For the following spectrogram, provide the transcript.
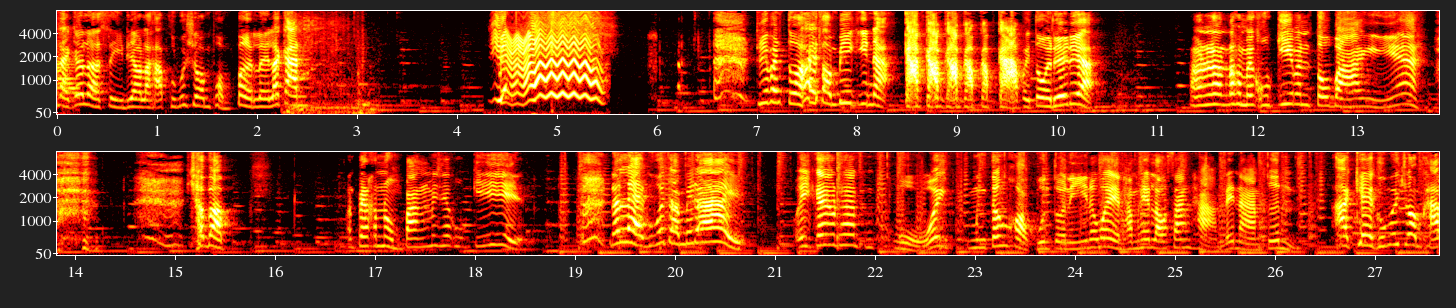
ไหนๆก็เหลือสีเดียวแล้วครับ คุณผู้ชมผมเปิดเลยละกันอย่าที่เป็นตัวให้ซอมบี้กินอะกราบกราบกราบกราบกราบกราบไปตัวเนี้ยเนี่ยเอาแล้วแล้วทำไมคุกกี้มันตัวบางอย่างเงี้ยฉบับ มันเป็นขนมปังไม่ใช่คุกกี้ นั่นแหละกูก็จำไม่ได้เอ้ยก้าวถ้าโอ้ยมึงต้องขอบคุณตัวนี้นะเว้ยทำให้เราสร้างฐานได้นานขึ้นโอเคคุณผู้ชมครับ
